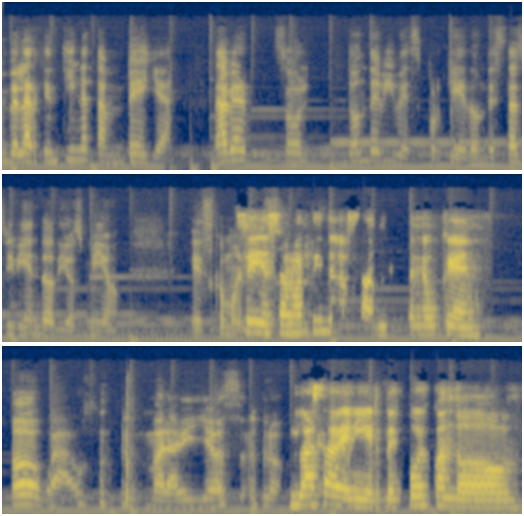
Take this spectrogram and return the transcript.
de la Argentina tan bella. A ver, Sol, ¿dónde vives? Porque donde estás viviendo, Dios mío, es como en Sí, en San. Martín de los Andes, en Neuquén. Oh, wow, maravilloso. lo- Y vas a venir, después cuando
